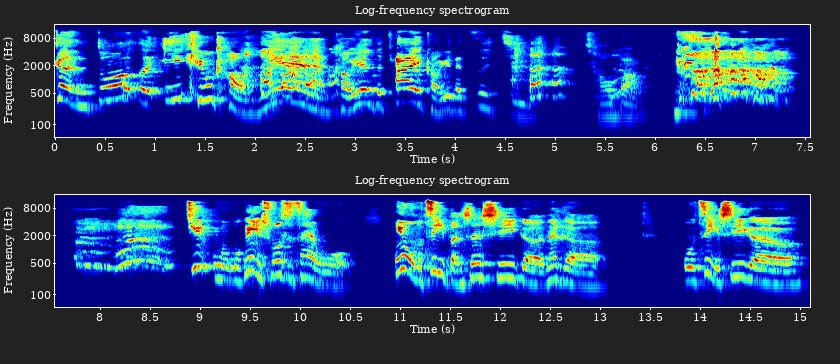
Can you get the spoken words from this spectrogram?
更多的 EQ 考验，考验的他也考验了自己，超棒。其实我我跟你说实在，我因为我自己本身是一个那个。我自己是一个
